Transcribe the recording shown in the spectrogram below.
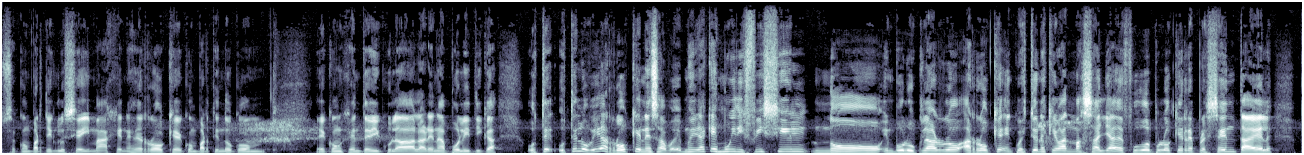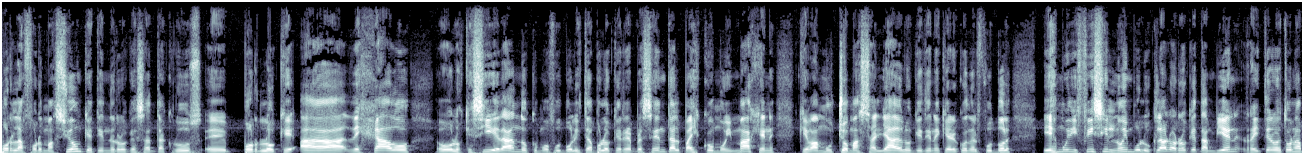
se compartió inclusive imágenes de Roque compartiendo con, con gente vinculada a la arena política. ¿Usted, usted lo ve a Roque en esa... Mira que es muy difícil no involucrarlo a Roque en cuestiones que van más allá de fútbol por lo que representa él, por la formación que tiene Roque Santa Cruz, por lo que ha dejado o lo que sigue dando como futbolista, por lo que representa al país como imagen, que va mucho más allá de lo que tiene que ver con el fútbol y es muy difícil no involucrarlo a Roque también. Reitero, esto es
